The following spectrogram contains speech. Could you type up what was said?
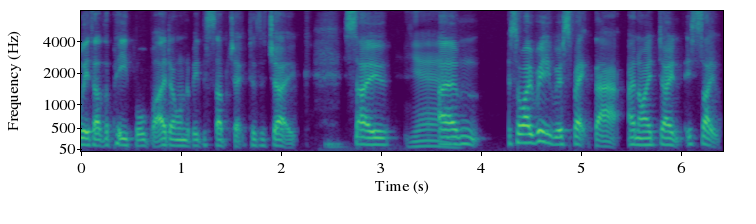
with other people, but I don't want to be the subject of the joke. So Yeah. um so i really respect that and i don't it's like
